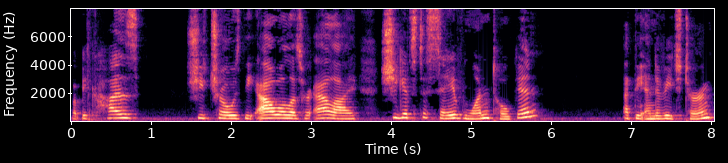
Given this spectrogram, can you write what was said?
But because she chose the owl as her ally, she gets to save one token at the end of each turn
